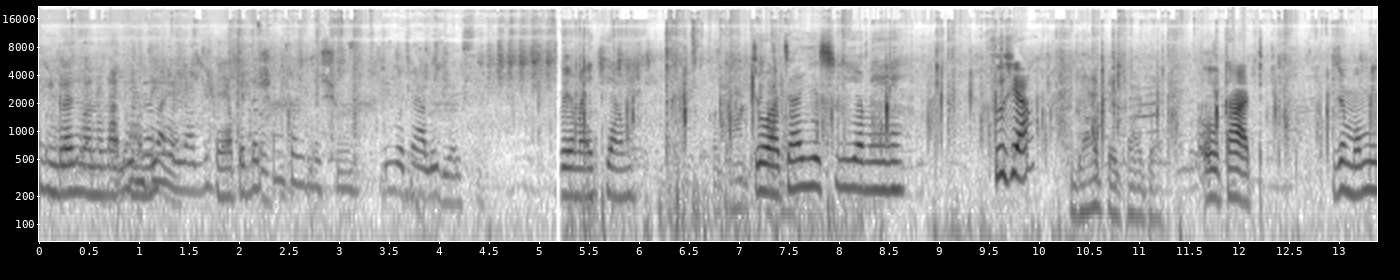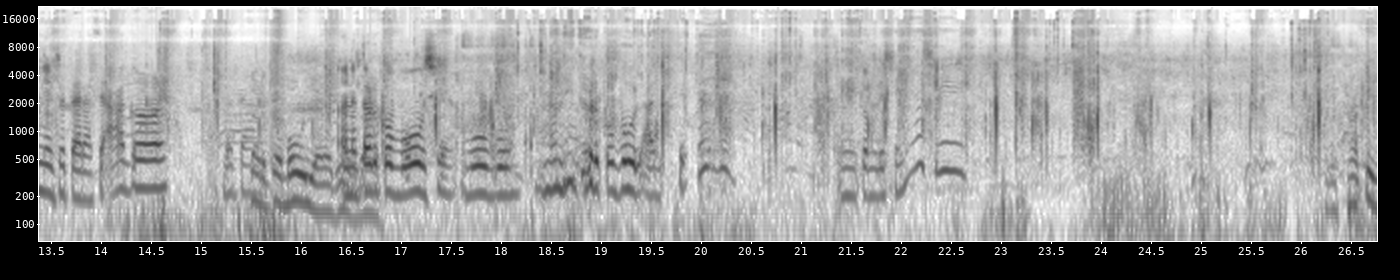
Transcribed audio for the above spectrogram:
હિંગળાજમાનું નાનું મંદિર અહીં આપણે દર્શન કરી લઈશું હવે અમે અહીંથી આમ. જોવા જઈએ છીએ અમે. શું છે આ? ઘાટ ઓ ઘાટ. જો મમ્મીને જતા રહેશે આગળ. તડકો બહુ અને તડકો બહુ છે. બહુ બહુ. મને તડકો બહુ લાગે છે. અને કમલેશ અહીંયા છે. થાકી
